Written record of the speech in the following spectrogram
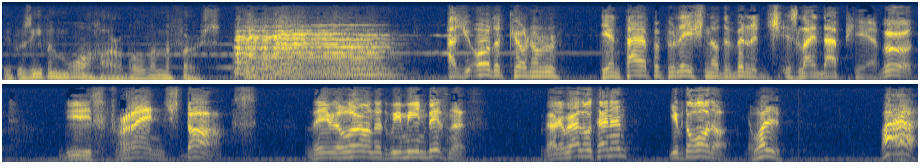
it was even more horrible than the first. As you ordered, Colonel, the entire population of the village is lined up here. Good. These French dogs. They will learn that we mean business. Very well, Lieutenant. Give the order. Well, fire!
